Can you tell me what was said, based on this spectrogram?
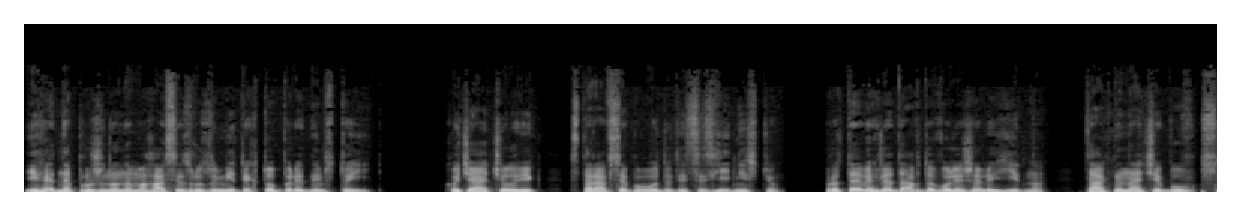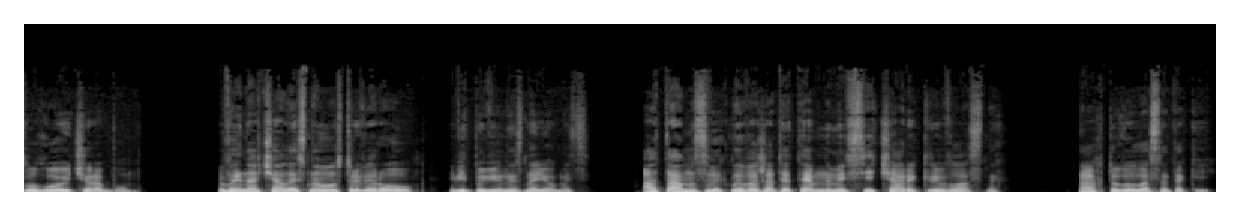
і гет напружено намагався зрозуміти, хто перед ним стоїть. Хоча чоловік старався поводитися з гідністю, проте виглядав доволі жалюгідно, так неначе був слугою чи рабом. Ви навчались на острові Роук, відповів незнайомець, а там звикли вважати темними всі чари, крім власних. А хто ви, власне, такий?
